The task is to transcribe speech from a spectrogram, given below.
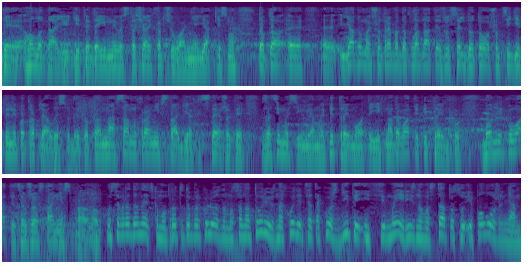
де голодають діти, де їм не вистачає харчування якісно. Тобто е, е, я думаю, що треба докладати зусиль до того, щоб ці діти не потрапляли сюди. Тобто на самих ранніх стадіях стежити за цими сім'ями, підтримувати їх, надавати підтримку, бо лікувати це вже остання справа. У Северодонецькому протитуберкульозному санаторію знаходяться також діти із сімей різного статусу і положення.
